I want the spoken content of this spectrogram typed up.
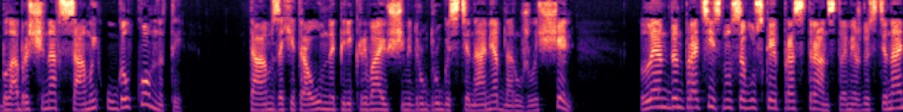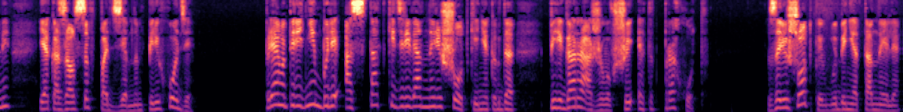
была обращена в самый угол комнаты. Там, за хитроумно перекрывающими друг друга стенами, обнаружилась щель. Лэндон протиснулся в узкое пространство между стенами и оказался в подземном переходе. Прямо перед ним были остатки деревянной решетки, некогда перегораживавшей этот проход. За решеткой в глубине тоннеля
